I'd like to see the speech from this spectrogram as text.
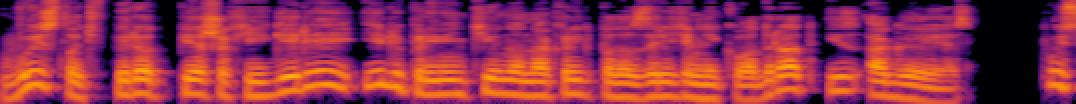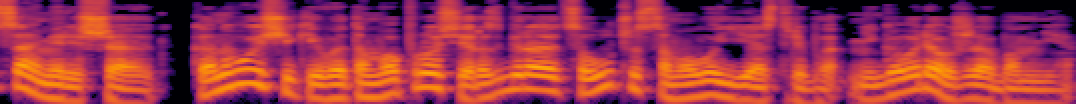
Выслать вперед пеших егерей или превентивно накрыть подозрительный квадрат из АГС. Пусть сами решают. Конвойщики в этом вопросе разбираются лучше самого ястреба, не говоря уже обо мне.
